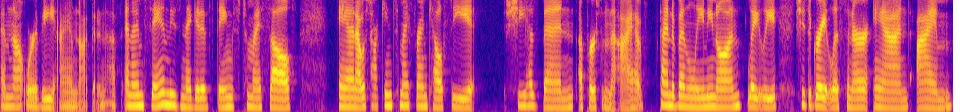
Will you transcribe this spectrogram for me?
am not worthy. I am not good enough. And I'm saying these negative things to myself and I was talking to my friend Kelsey. She has been a person that I have kind of been leaning on lately. She's a great listener and I'm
